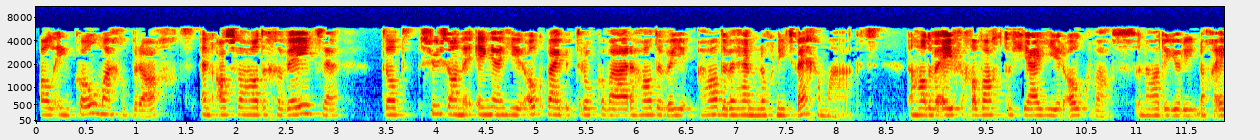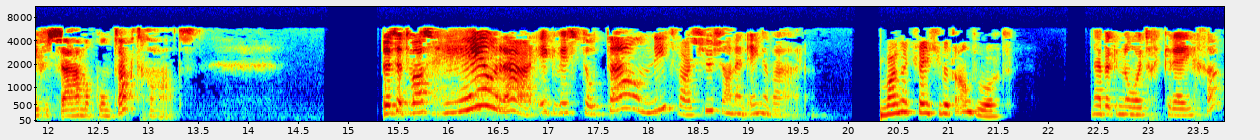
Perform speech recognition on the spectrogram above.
al in coma gebracht. En als we hadden geweten dat Suzanne en Inge hier ook bij betrokken waren, hadden we, hadden we hem nog niet weggemaakt. Dan hadden we even gewacht tot jij hier ook was. En dan hadden jullie nog even samen contact gehad. Dus het was heel raar. Ik wist totaal niet waar Suzanne en Inge waren. Wanneer kreeg je dat antwoord? Dat heb ik nooit gekregen.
